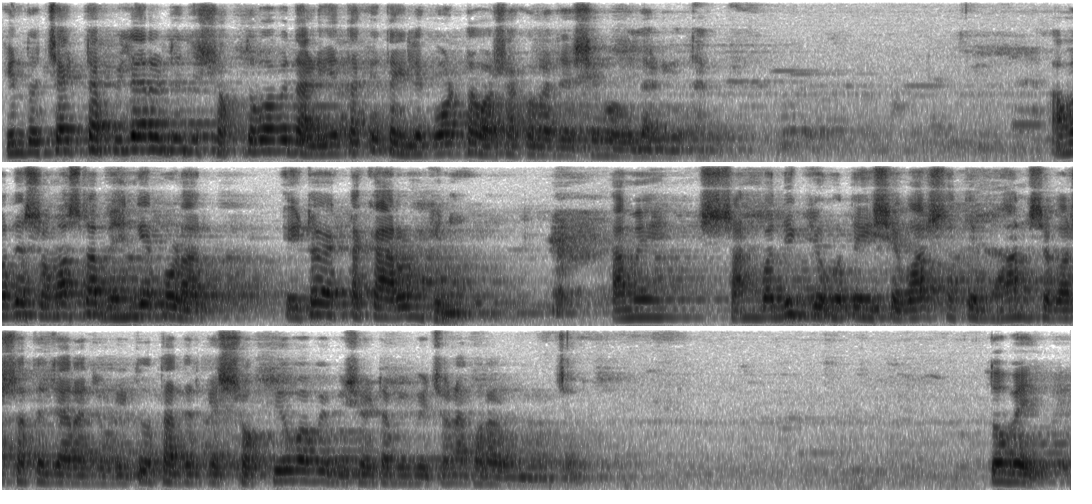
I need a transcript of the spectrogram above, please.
কিন্তু চারটা পিলারে যদি শক্তভাবে দাঁড়িয়ে থাকে, তাইলে গড়টাও আশা করা যায় সেভাবে দাঁড়িয়ে থাকবে। আমাদের সমাজটা ভেঙে পড়ার এটাও একটা কারণ কিনা? আমি সাংবাদিক জগতে এই সেবার সাথে, মহান সেবার সাথে যারা জড়িত, তাদেরকে সক্রিয়ভাবে বিষয়টা বিবেচনা করার অনুরোধ জানাই। তবে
